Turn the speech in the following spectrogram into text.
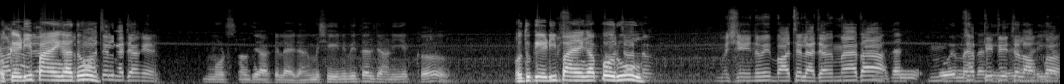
ਉਹ ਕਿਹੜੀ ਪਾਏਗਾ ਤੂੰ? ਬਾਅਦ ਚ ਲੈ ਜਾਾਂਗੇ ਮੋਟਰਸਾਈਕਲ ਤੇ ਆ ਕੇ ਲੈ ਜਾਾਂਗੇ ਮਸ਼ੀਨ ਵੀ ਤਾਂ ਜਾਣੀ ਇੱਕ। ਉਹ ਤੂੰ ਕਿਹੜੀ ਪਾਏਗਾ ਭੋਰੂ? ਮਸ਼ੀਨ ਵੀ ਬਾਅਦ ਚ ਲੈ ਜਾਾਂਗੇ ਮੈਂ ਤਾਂ ਮੈਂ ਤਾਂ ਓਏ ਮੈਂ ਤਾਂ 36 ਤੇ ਚਲਾਉਂਗਾ।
